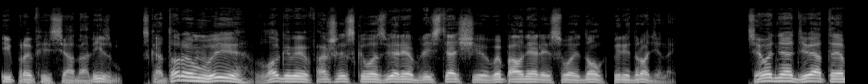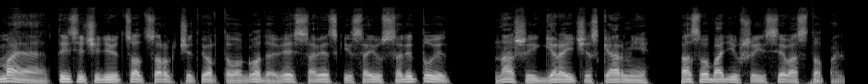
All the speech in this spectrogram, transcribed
и профессионализм, с которым вы в логове фашистского зверя блестяще выполняли свой долг перед Родиной. Сегодня 9 мая 1944 года. Весь Советский Союз салютует нашей героической армии, освободившей Севастополь.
